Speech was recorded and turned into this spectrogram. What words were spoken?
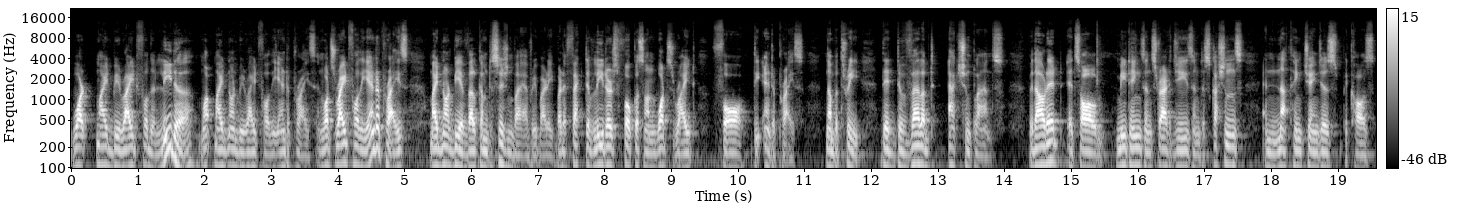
what might be right for the leader what might not be right for the enterprise. And what's right for the enterprise might not be a welcome decision by everybody, but effective leaders focus on what's right for the enterprise. Number three, they developed action plans. Without it, it's all meetings and strategies and discussions, and nothing changes because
